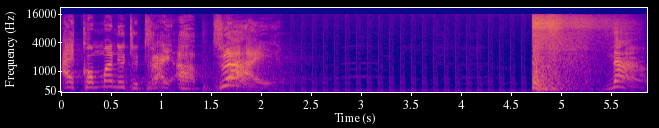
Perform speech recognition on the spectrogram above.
I command you to dry up. Dry. Now.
